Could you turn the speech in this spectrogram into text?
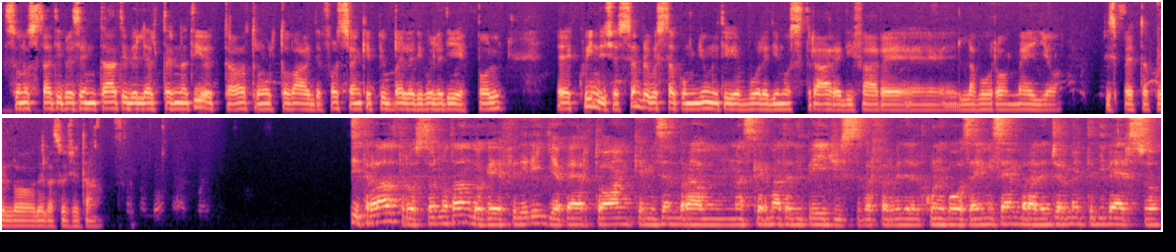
sono stati presentati delle alternative, tra l'altro molto valide, forse anche più belle di quelle di Apple, e quindi c'è sempre questa community che vuole dimostrare di fare il lavoro meglio rispetto a quello della società. Sì, tra l'altro sto notando che Federighi ha aperto anche, mi sembra, una schermata di Pages per far vedere alcune cose e mi sembra leggermente diverso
